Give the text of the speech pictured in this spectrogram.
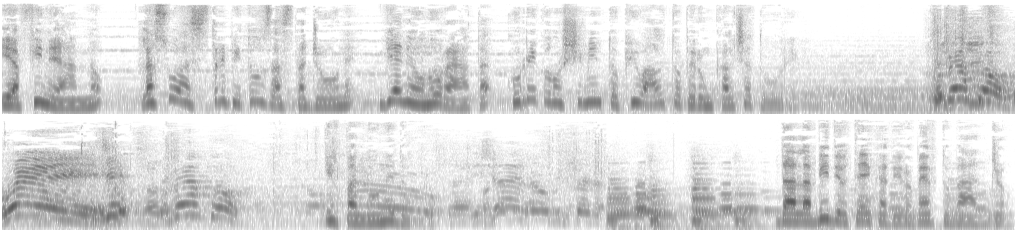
E a fine anno la sua strepitosa stagione viene onorata col riconoscimento più alto per un calciatore, Roberto! Roberto! il pallone d'oro. Dalla videoteca di Roberto Baggio,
